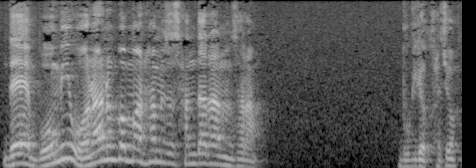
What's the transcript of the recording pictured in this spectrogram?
내 몸이 원하는 것만 하면서 산다라는 사람 무기력하죠.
